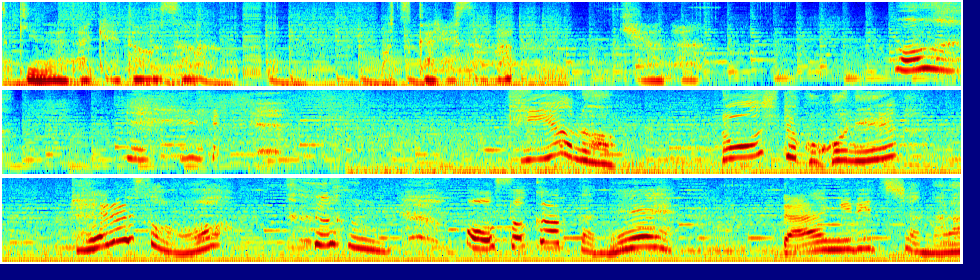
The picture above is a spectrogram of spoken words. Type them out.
好きなだけどうぞ。キアナどうしてここに？テレサ？遅かったね。第二律者なら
